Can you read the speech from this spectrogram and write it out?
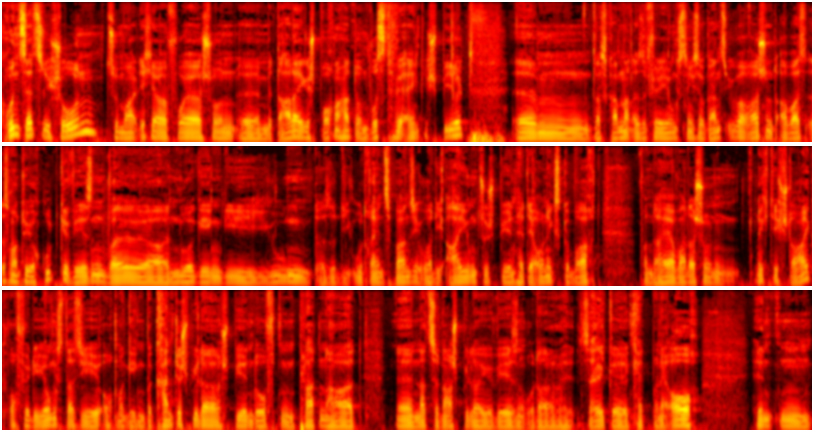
Grundsätzlich schon, zumal ich ja vorher schon äh, mit Dardai gesprochen hatte und wusste, wer eigentlich spielt. Ähm, das kam dann also für die Jungs nicht so ganz überraschend, aber es ist natürlich auch gut gewesen, weil ja nur gegen die Jugend, also die U23 oder die A-Jugend zu spielen, hätte ja auch nichts gebracht. Von daher war das schon richtig stark, auch für die Jungs, dass sie auch mal gegen bekannte Spieler spielen durften. Plattenhardt, äh, Nationalspieler gewesen oder Selke kennt man ja auch. Hinten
